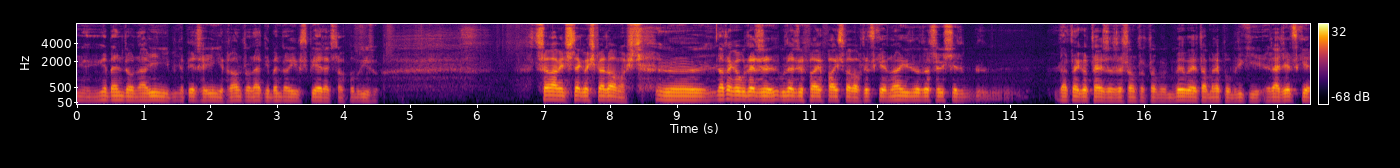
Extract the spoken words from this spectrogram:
nie, nie będą na linii, na pierwszej linii frontu, nawet nie będą ich wspierać tam w pobliżu. Trzeba mieć tego świadomość. Yy, dlatego uderzy, uderzy w pa- w państwa bałtyckie, no i to oczywiście dlatego też, że są to, to były tam republiki radzieckie,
